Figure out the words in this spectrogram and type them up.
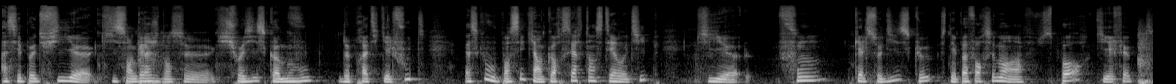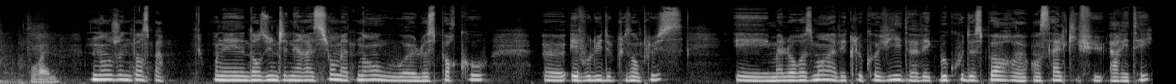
assez peu de filles euh, qui s'engagent dans ce, qui choisissent comme vous de pratiquer le foot. Est-ce que vous pensez qu'il y a encore certains stéréotypes qui euh, font qu'elles se disent que ce n'est pas forcément un sport qui est fait pour elles? Non, je ne pense pas. On est dans une génération maintenant où euh, le sport co euh, évolue de plus en plus. Et malheureusement, avec le Covid, avec beaucoup de sports euh, en salle qui fut arrêté,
